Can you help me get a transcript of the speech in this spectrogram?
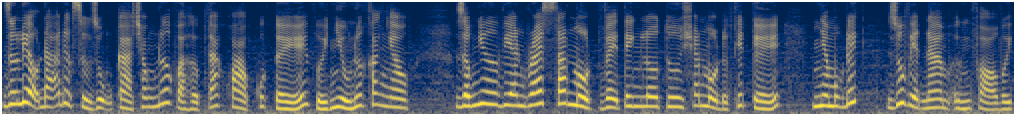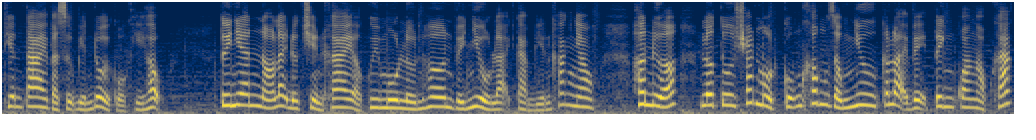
Dữ liệu đã được sử dụng cả trong nước và hợp tác khoa học quốc tế với nhiều nước khác nhau. Giống như VNRESAT 1, vệ tinh Lotus 1 được thiết kế nhằm mục đích giúp Việt Nam ứng phó với thiên tai và sự biến đổi của khí hậu. Tuy nhiên, nó lại được triển khai ở quy mô lớn hơn với nhiều loại cảm biến khác nhau. Hơn nữa, Lotus Chat 1 cũng không giống như các loại vệ tinh quang học khác.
